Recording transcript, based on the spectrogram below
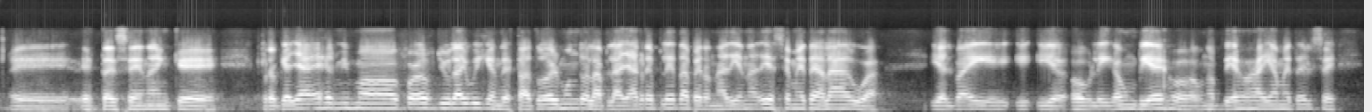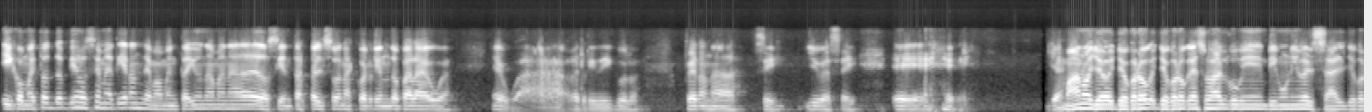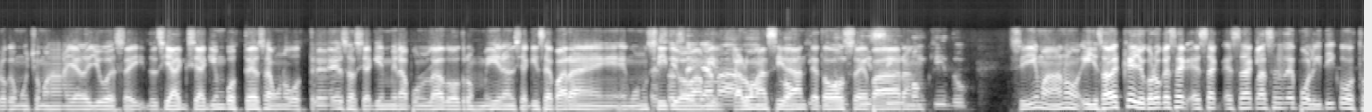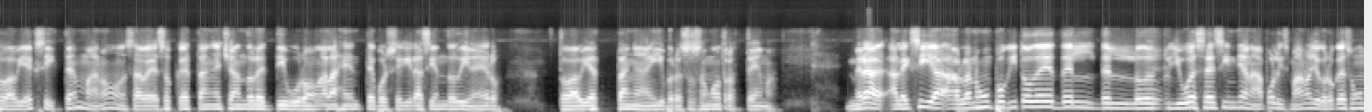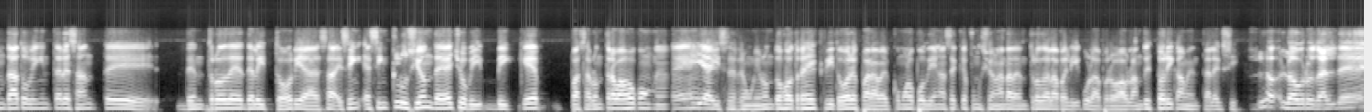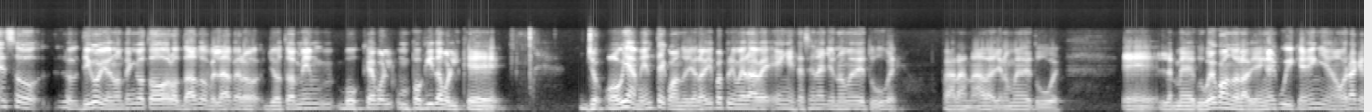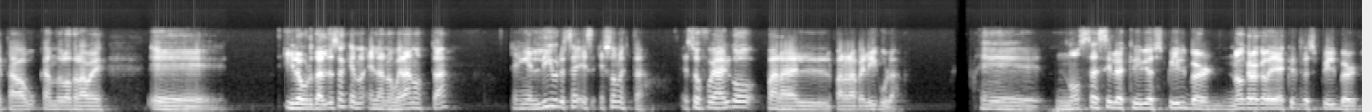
eh, esta escena en que creo que ya es el mismo 4 of July weekend, está todo el mundo, la playa repleta, pero nadie, nadie se mete al agua. Y él va y, y, y obliga a un viejo, a unos viejos ahí a meterse. Y como estos dos viejos se metieron, de momento hay una manada de 200 personas corriendo para el agua. Eh, wow, es ridículo. Pero nada, sí, USA. Eh, ya. Mano, yo, yo creo, yo creo que eso es algo bien, bien universal. Yo creo que mucho más allá de USA. Si, hay- si alguien bosteza, uno bosteza. Si alguien mira por un lado, otros miran. Si alguien se para en, en un Eso sitio a mirar un accidente, monkey- todos se paran. monkey do. Sí, mano. Y sabes qué, yo creo que ese- esa, esa clase de políticos todavía existen, mano. ¿Sabes? Esos que están echándole el tiburón a la gente por seguir haciendo dinero. Todavía están ahí, pero esos son otros temas. Mira, Alexi, há- háblanos un poquito de, del- lo del USS Indianapolis, mano. Yo creo que es un dato bien interesante dentro de, de la historia. Esa, esa esa inclusión, de hecho, vi, vi que pasaron trabajo con ella y se reunieron dos o tres escritores para ver cómo lo podían hacer que funcionara dentro de la película. Pero hablando históricamente, Alexi. Lo, brutal de eso, digo, yo no tengo todos los datos, ¿verdad? Pero yo también busqué un poquito porque yo, obviamente, cuando yo la vi por primera vez en esta escena, yo no me detuve. Para nada, yo no me detuve. Eh, me detuve cuando la vi en el weekend y ahora que estaba buscándola otra vez. Eh, y lo brutal de eso es que en la novela no está. En el libro eso no está. Eso fue algo para, el, para la película. Eh, no sé si lo escribió Spielberg, no creo que lo haya escrito Spielberg.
